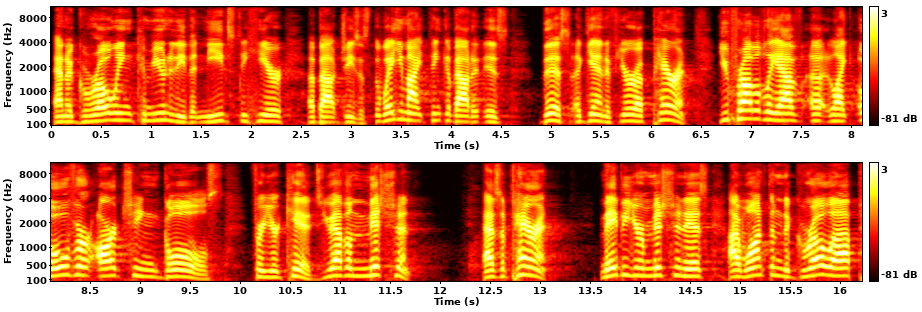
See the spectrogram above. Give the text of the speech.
and a growing community that needs to hear about Jesus. The way you might think about it is this again, if you're a parent, you probably have uh, like overarching goals for your kids. You have a mission as a parent. Maybe your mission is I want them to grow up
